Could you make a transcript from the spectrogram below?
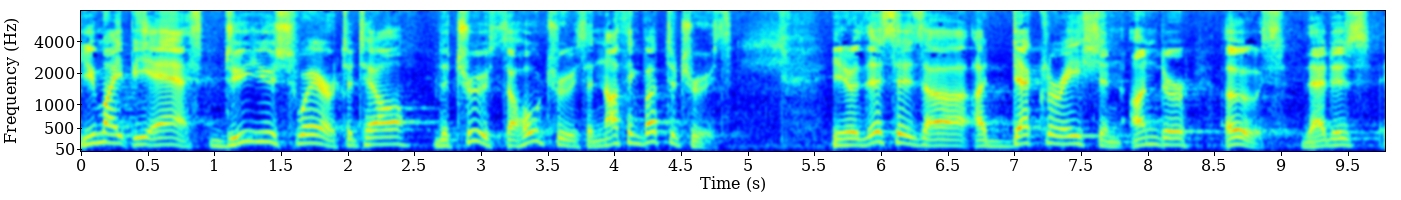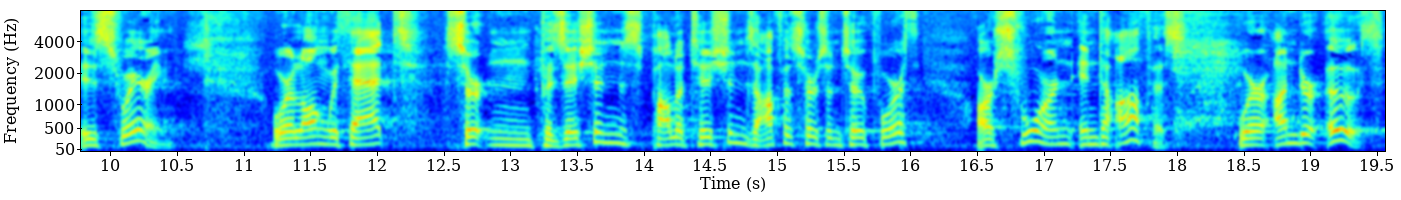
you might be asked, Do you swear to tell the truth, the whole truth, and nothing but the truth? You know, this is a, a declaration under oath. That is, is swearing. Or along with that, certain positions, politicians, officers, and so forth are sworn into office where under oath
